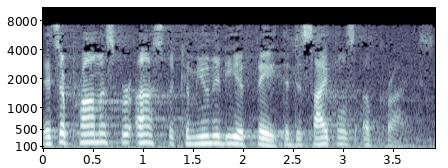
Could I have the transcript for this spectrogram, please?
it's a promise for us, the community of faith, the disciples of Christ,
